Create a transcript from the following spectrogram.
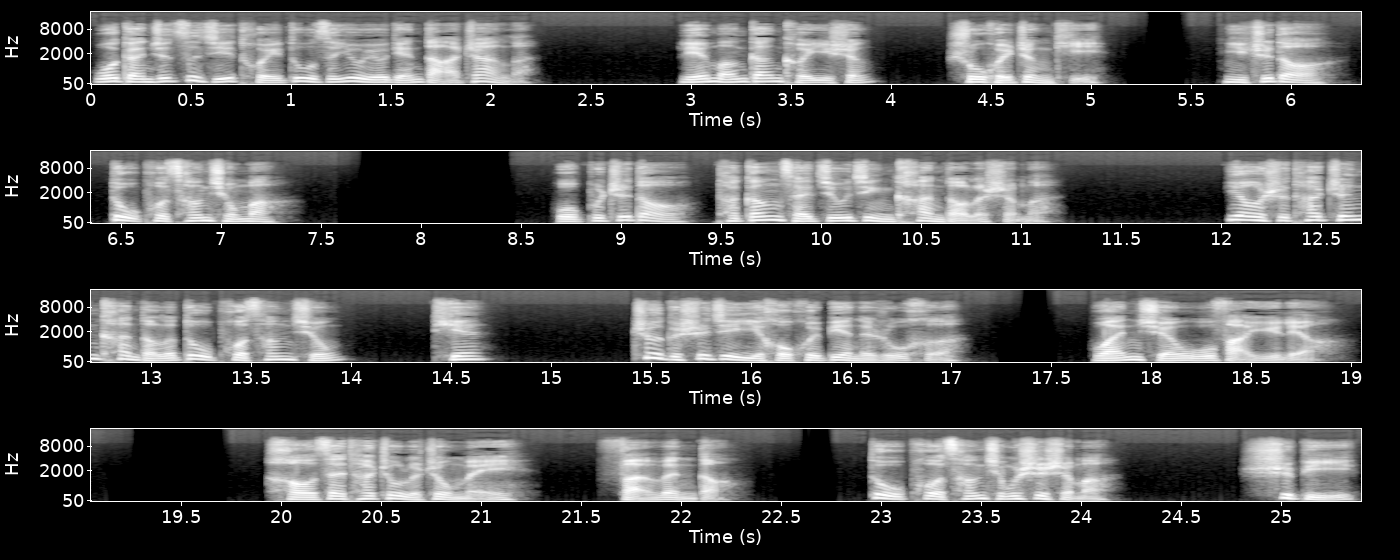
我感觉自己腿肚子又有点打颤了，连忙干咳一声，说回正题。你知道斗破苍穹吗？我不知道他刚才究竟看到了什么。要是他真看到了斗破苍穹，天，这个世界以后会变得如何？完全无法预料。好在他皱了皱眉，反问道：“斗破苍穹是什么？”是比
